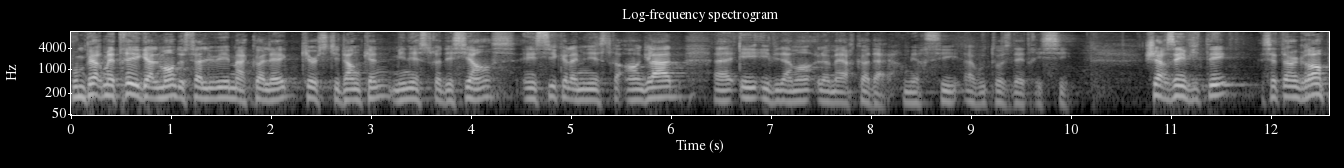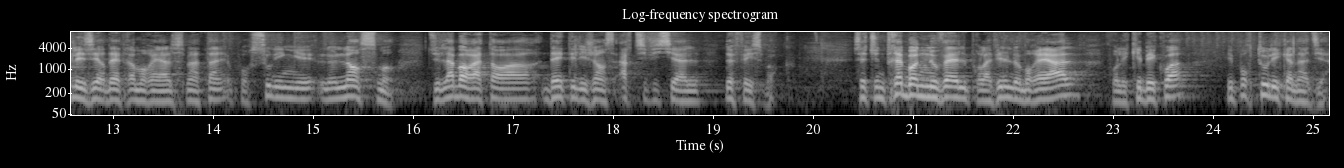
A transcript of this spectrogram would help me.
Vous me permettrez également de saluer ma collègue Kirsty Duncan, ministre des Sciences, ainsi que la ministre Anglade euh, et évidemment le maire Coder. Merci à vous tous d'être ici. Chers invités, c'est un grand plaisir d'être à Montréal ce matin pour souligner le lancement du laboratoire d'intelligence artificielle de Facebook. C'est une très bonne nouvelle pour la ville de Montréal, pour les Québécois et pour tous les Canadiens.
